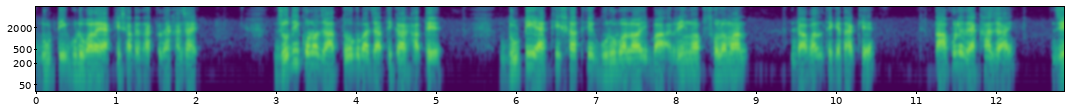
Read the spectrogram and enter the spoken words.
দুটি গুরুবলয় একই সাথে থাকতে দেখা যায়। যদি কোনো জাতক বা জাতিকার হাতে দুটি একই সাথে গুরুবলয় বা রিং অফ সোলোমান ডাবল থেকে থাকে, তাহলে দেখা যায় যে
